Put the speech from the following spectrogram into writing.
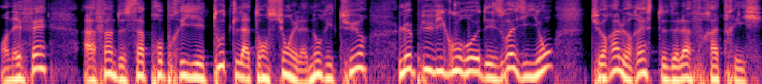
En effet, afin de s'approprier toute l'attention et la nourriture, le plus vigoureux des oisillons tuera le reste de la fratrie.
